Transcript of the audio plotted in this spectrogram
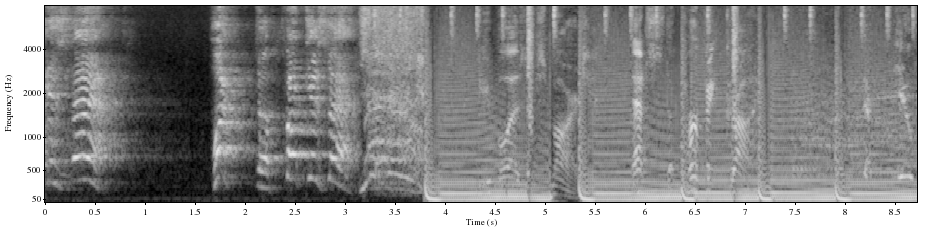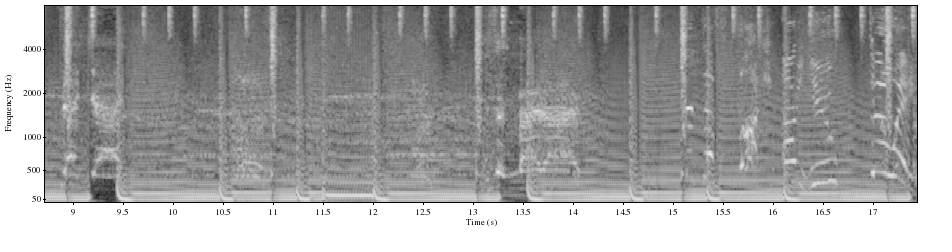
is that? What the fuck is that? You boys are smart. That's the perfect crime. You bitches! This is murder! What the fuck are you doing?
